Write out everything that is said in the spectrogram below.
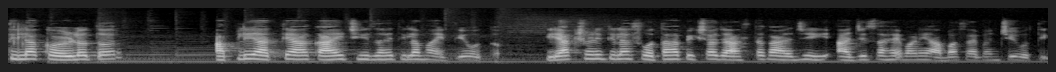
तिला कळलं तर? आपली आत्या काय चीज आहे तिला माहिती होतं. या क्षणी तिला स्वतःपेक्षा जास्त काळजी आजीसाहेब आणि आबासाहेबांची होती.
